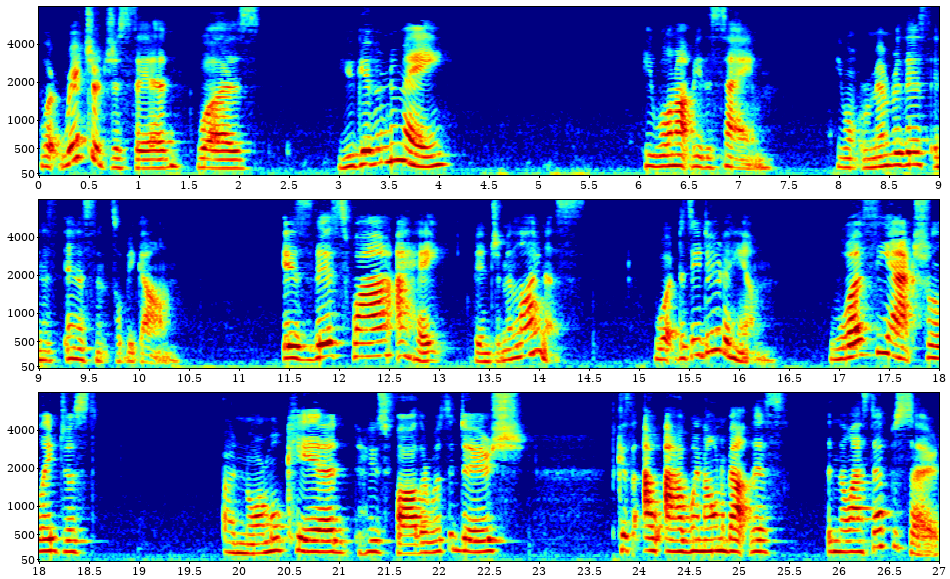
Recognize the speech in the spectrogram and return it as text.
what Richard just said was, You give him to me, he will not be the same. He won't remember this, and his innocence will be gone. Is this why I hate Benjamin Linus? What does he do to him? Was he actually just a normal kid whose father was a douche? Because I, I went on about this in the last episode.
